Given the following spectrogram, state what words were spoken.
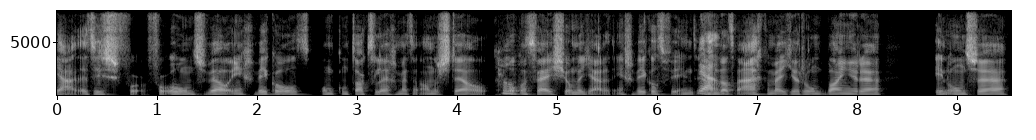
ja, het is voor, voor ons wel ingewikkeld om contact te leggen met een ander stel Klopt. op een feestje, omdat jij dat ingewikkeld vindt. Ja. En omdat we eigenlijk een beetje rondbanjeren in onze,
